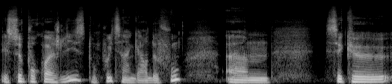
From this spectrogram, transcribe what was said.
et ce pourquoi je lise, donc oui c'est un garde-fou, euh, c'est que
